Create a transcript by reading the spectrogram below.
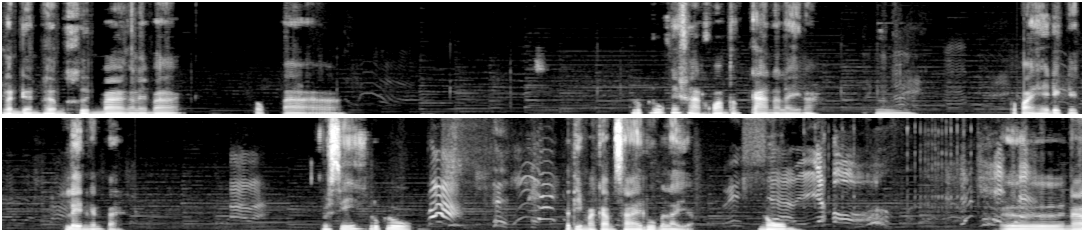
เงินเดือนเพิ่มขึ้นบ้างอะไรบ้าง ตกปลาลูกๆไม่ขาดความต้องการอะไรนะ อืม ก็ปล่อยให้เด็กๆเล่นกันไปดูสิลูกๆปฏิมากรรมทรายรูปอะไรอะโนม เออ น่า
